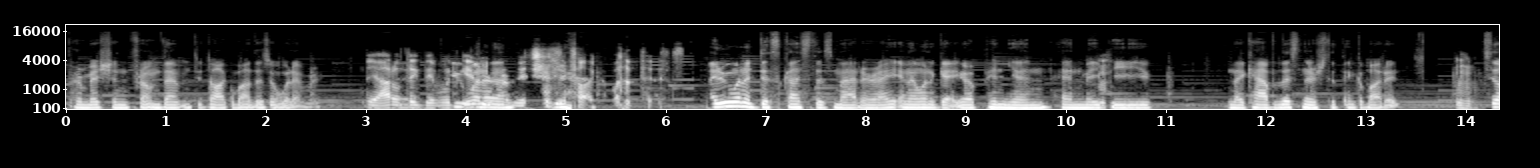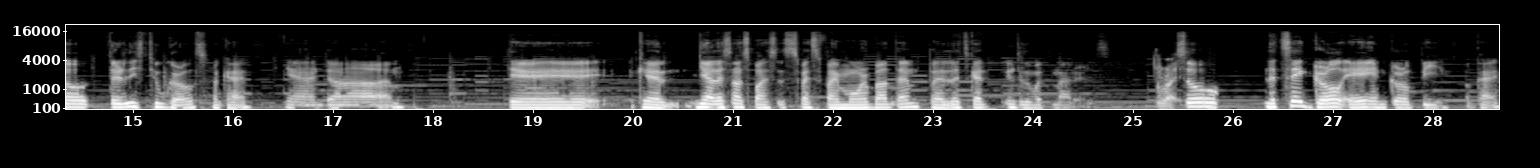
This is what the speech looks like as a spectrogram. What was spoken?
permission from them to talk about this or whatever. Yeah, I don't Uh, think they would give wanna- you permission Yeah. to talk about this. I do want to discuss this matter, right? And I want to get your opinion and maybe like have listeners to think about it. Mhm. So there are these two girls, okay, and um, they okay, yeah. Let's not spec- specify more about them, but let's get into what the matter is. Right. So let's say girl A and girl B, okay?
